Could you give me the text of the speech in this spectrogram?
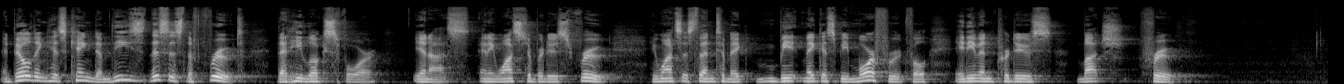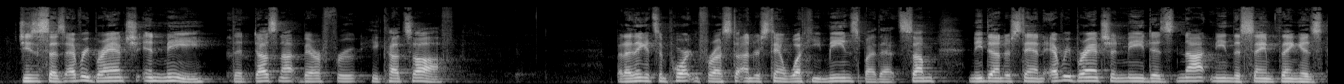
and building His kingdom. These, this is the fruit that He looks for in us, and He wants to produce fruit. He wants us then to make, be, make us be more fruitful and even produce much fruit. Jesus says, Every branch in me that does not bear fruit, he cuts off. But I think it's important for us to understand what he means by that. Some need to understand every branch in me does not mean the same thing as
